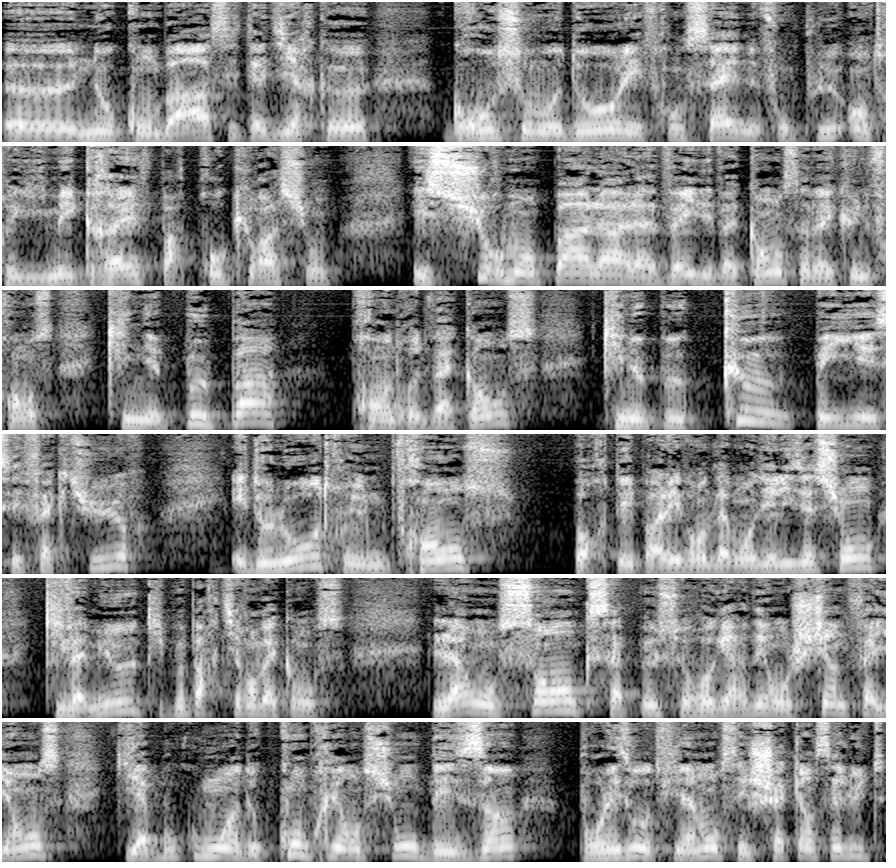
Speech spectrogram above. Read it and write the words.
euh, nos combats, c'est-à-dire que grosso modo, les Français ne font plus, entre guillemets, grève par procuration. Et sûrement pas là, à la veille des vacances, avec une France qui ne peut pas prendre de vacances, qui ne peut que payer ses factures, et de l'autre, une France portée par les vents de la mondialisation, qui va mieux, qui peut partir en vacances. Là, on sent que ça peut se regarder en chien de faïence, qu'il y a beaucoup moins de compréhension des uns pour les autres. Finalement, c'est chacun sa lutte.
